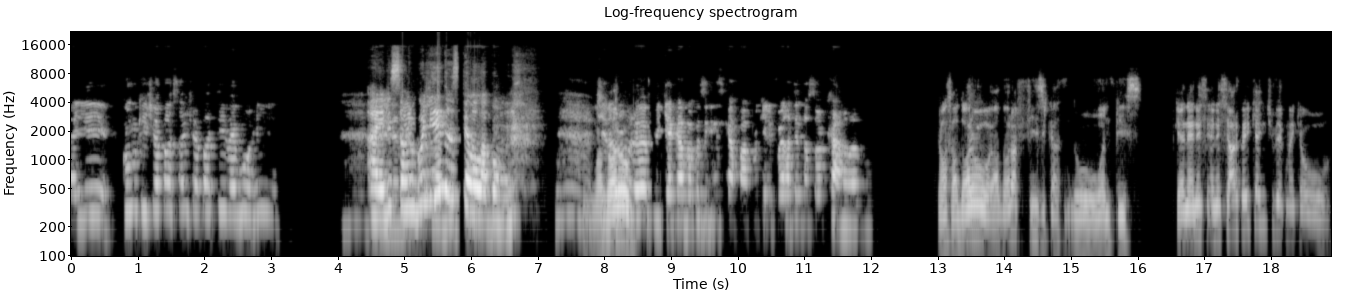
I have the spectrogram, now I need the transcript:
ali. Como que a gente vai passar? A gente vai bater, vai morrer. Aí eles são engolidos pela Labum. Tirando adoro... o Ruff, que acaba conseguindo escapar porque ele foi lá tentar socar a Labum. Nossa, eu adoro, eu adoro a física do One Piece. Porque é nesse, é nesse arco aí que a gente vê como é que é o,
